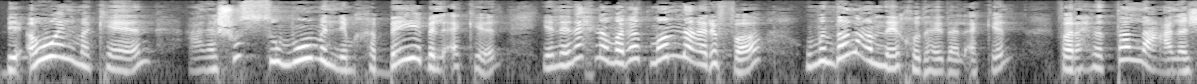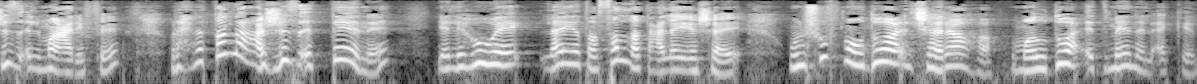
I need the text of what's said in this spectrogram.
بأول مكان على شو السموم اللي مخبية بالأكل يلي نحن مرات ما بنعرفها ومنضل عم ناخذ هذا الأكل فرح نطلع على جزء المعرفة ورح نطلع على الجزء الثاني يلي هو لا يتسلط علي شيء ونشوف موضوع الشراهة وموضوع إدمان الأكل.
